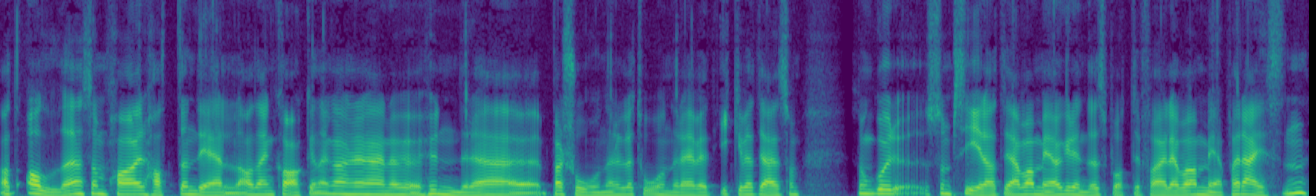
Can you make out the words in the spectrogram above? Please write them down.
at alle som har hatt en del av den kaken, det er kanskje gjerne 100 personer eller 200, jeg vet, ikke vet jeg, som, som, går, som sier at jeg var med og gründet Spotify, eller jeg var med på reisen,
